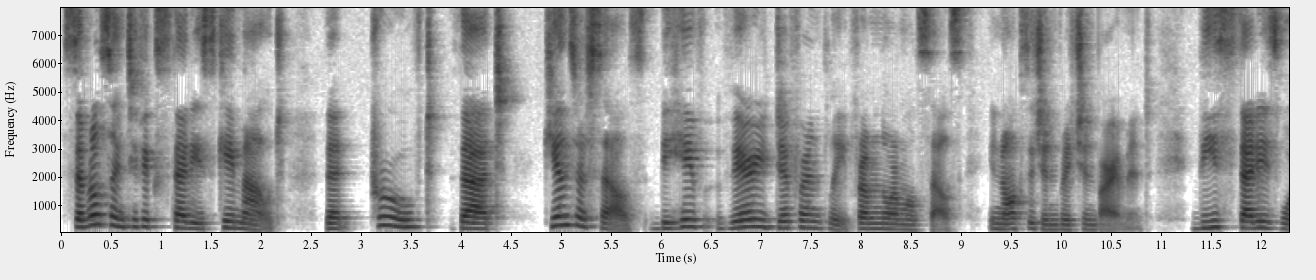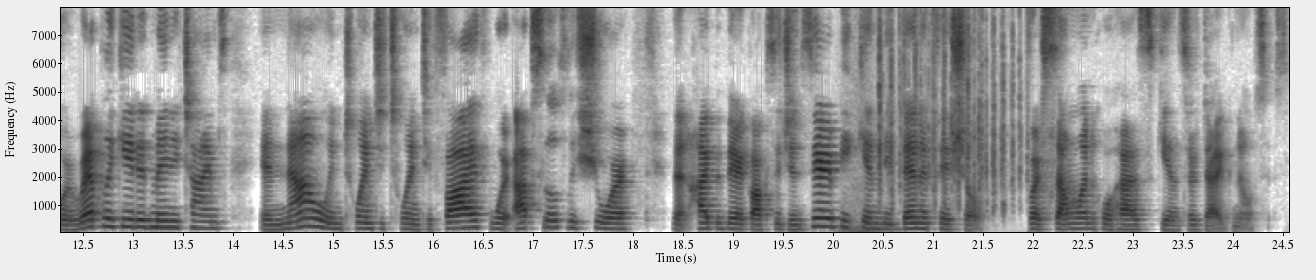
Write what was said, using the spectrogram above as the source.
several scientific studies came out that proved that cancer cells behave very differently from normal cells in oxygen-rich environment. These studies were replicated many times and now in 2025, we're absolutely sure that hyperbaric oxygen therapy can be beneficial for someone who has cancer diagnosis.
